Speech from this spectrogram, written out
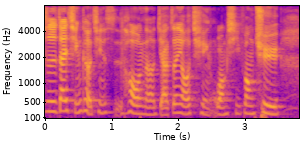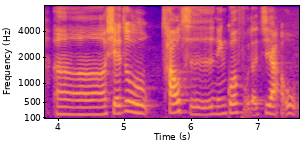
是在秦可卿死后呢，贾珍有请王熙凤去，呃，协助操持宁国府的家务。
